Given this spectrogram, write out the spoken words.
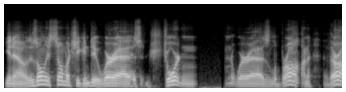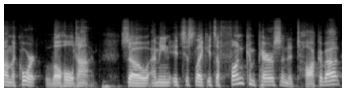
You know, there's only so much he can do. Whereas Jordan whereas LeBron, they're on the court the whole time. So, I mean, it's just like it's a fun comparison to talk about.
